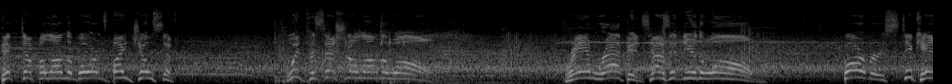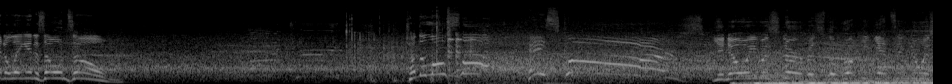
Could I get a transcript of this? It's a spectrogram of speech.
Picked up along the boards by Joseph. With possession along the wall. Grand Rapids has it near the wall. Barber's stick handling in his own zone. To the low slot. He scores! You know he was nervous. The rookie gets into his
